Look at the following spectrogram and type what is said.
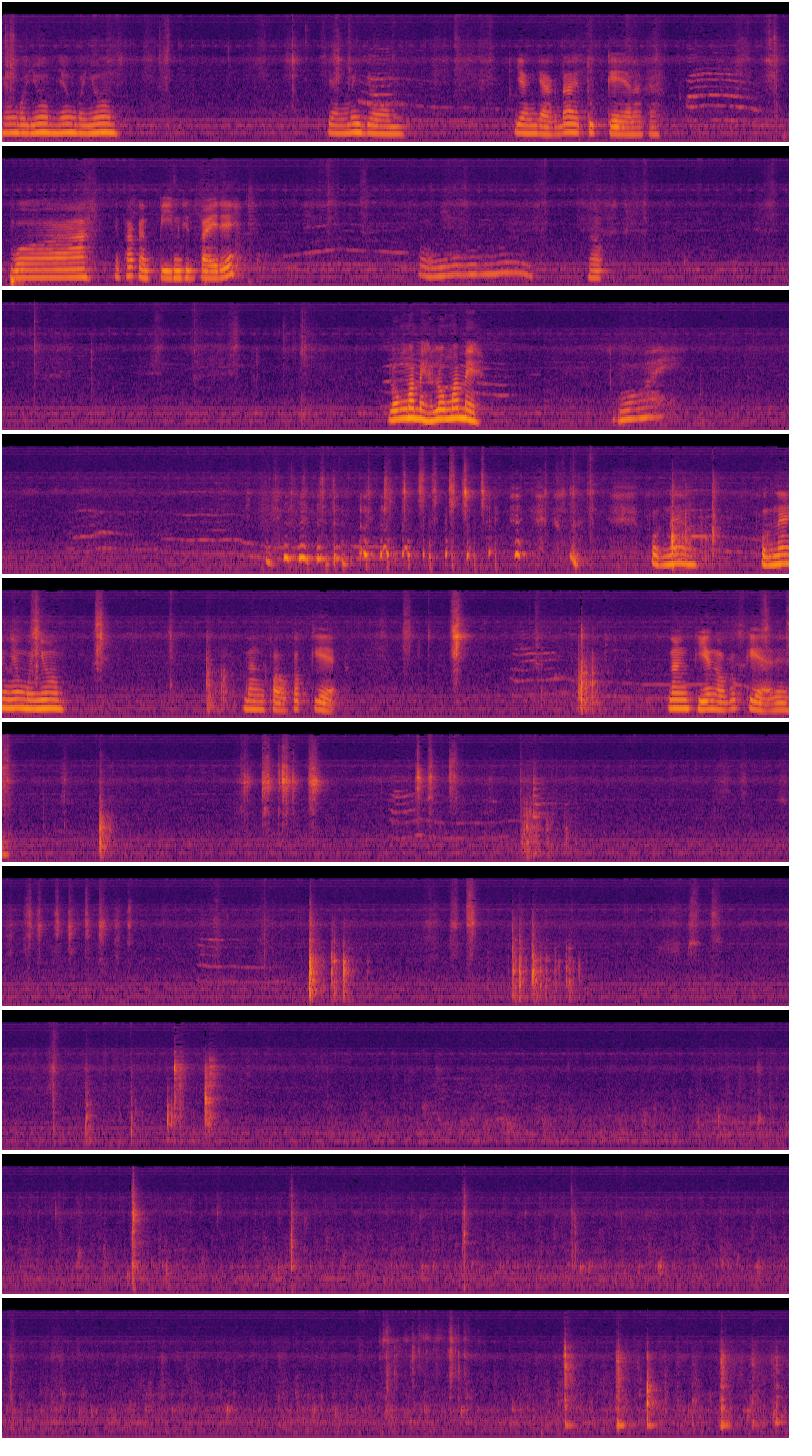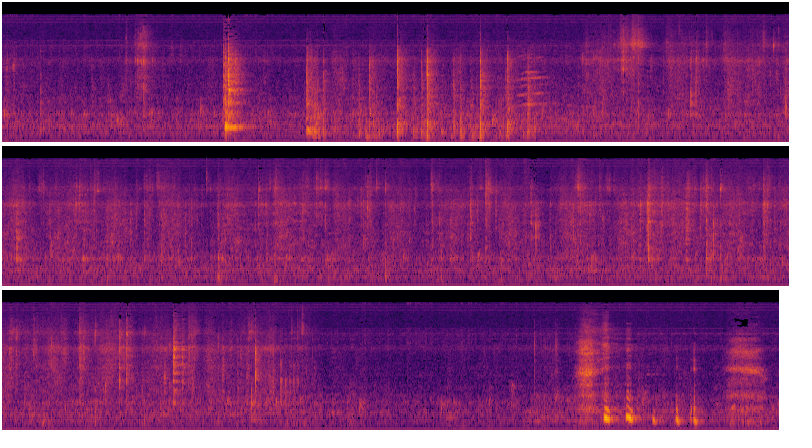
ยังบ่ยอมยังบ่ยอม ยังไม่ยอม ยังอยากได้ตุ๊กแกนะคะว้าจะพักกันปีนขึ้นไปเด้โอ้ยเนาะลงมาแม่ ลงมาแม่ โอ้ยพ วกนั่งพวกนั่งยังไม่ยอมนั่งเป่ากับแกะนั่งเทียงเอากับแกะเลย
